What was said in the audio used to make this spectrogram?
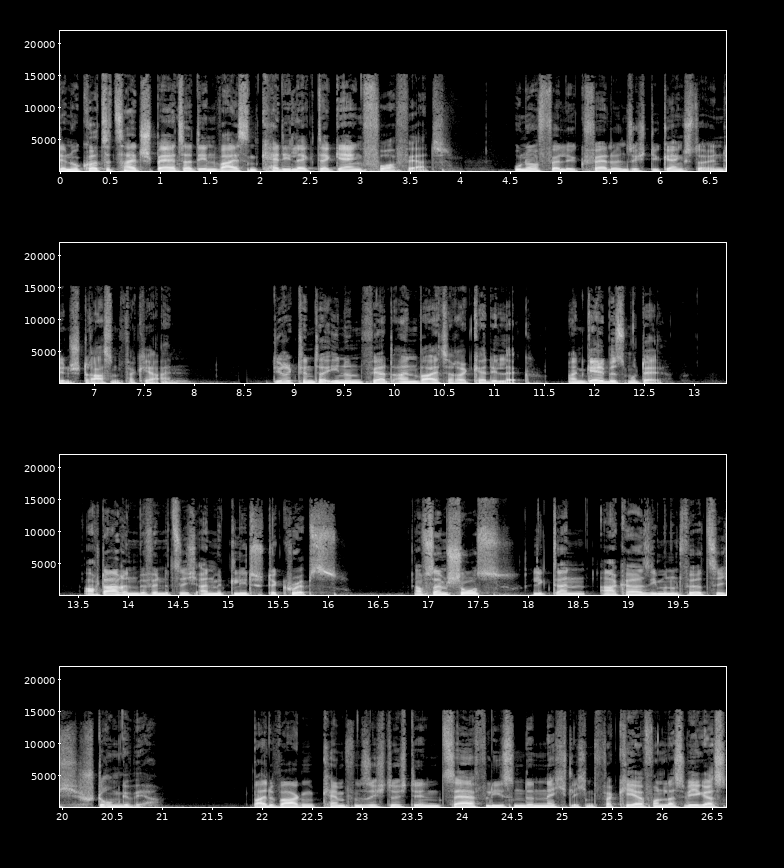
der nur kurze Zeit später den weißen Cadillac der Gang vorfährt. Unauffällig fädeln sich die Gangster in den Straßenverkehr ein. Direkt hinter ihnen fährt ein weiterer Cadillac, ein gelbes Modell. Auch darin befindet sich ein Mitglied der Crips. Auf seinem Schoß liegt ein AK-47 Sturmgewehr. Beide Wagen kämpfen sich durch den zäh fließenden nächtlichen Verkehr von Las Vegas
